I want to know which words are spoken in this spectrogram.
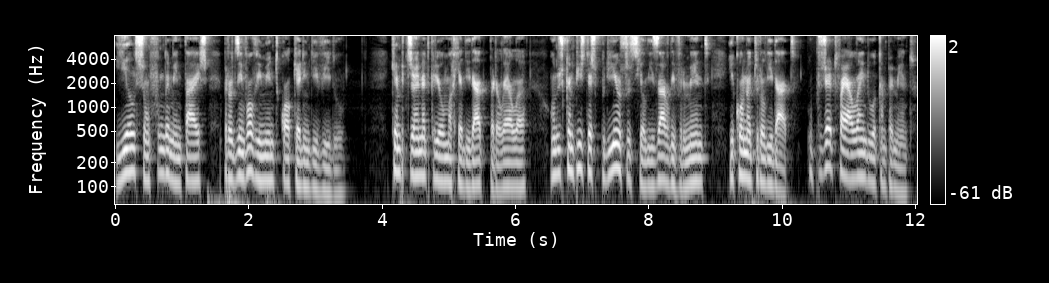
e eles são fundamentais para o desenvolvimento de qualquer indivíduo. Camp Janet criou uma realidade paralela onde os campistas podiam socializar livremente e com naturalidade. O projeto vai além do acampamento,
